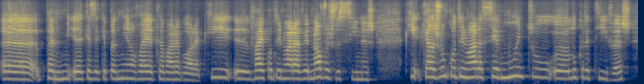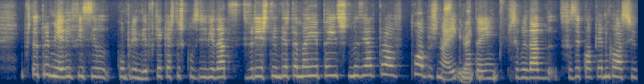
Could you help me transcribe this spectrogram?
ah, pandemia, quer dizer, que a pandemia não vai acabar agora, que eh, vai continuar a haver novas vacinas, que, que elas vão continuar a ser muito ah, lucrativas. E, portanto, para mim é difícil compreender porque é que esta exclusividade se deveria estender também a países demasiado pobres, não é? E que não têm possibilidade de fazer qualquer negócio.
